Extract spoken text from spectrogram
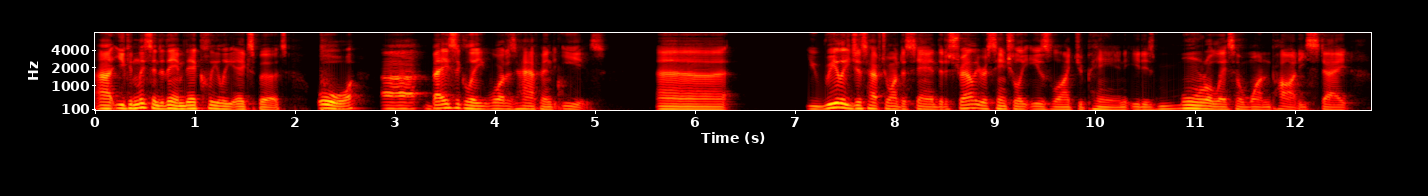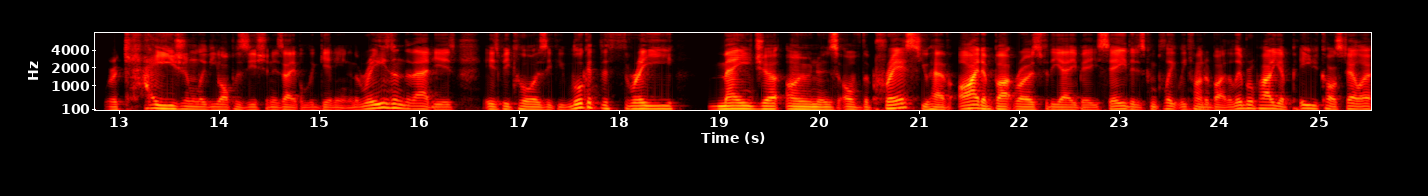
Uh, you can listen to them; they're clearly experts. Or uh, basically, what has happened is uh, you really just have to understand that Australia essentially is like Japan. It is more or less a one-party state. Where occasionally the opposition is able to get in, and the reason that that is is because if you look at the three major owners of the press. You have Ita Buttrose for the ABC, that is completely funded by the Liberal Party. You have Peter Costello,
